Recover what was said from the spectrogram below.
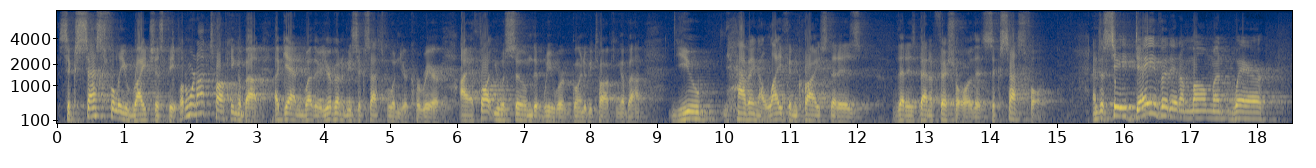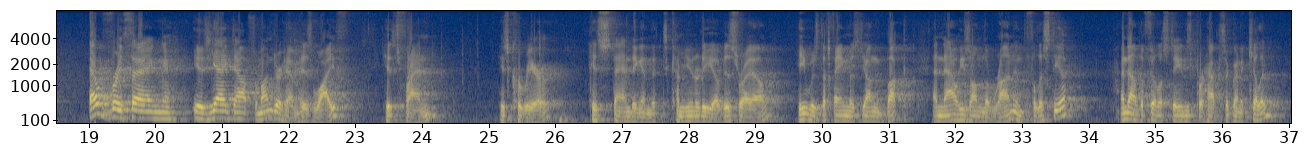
successfully righteous people, and we're not talking about, again, whether you're going to be successful in your career. I thought you assumed that we were going to be talking about you having a life in Christ that is that is beneficial or that's successful. And to see David in a moment where everything is yanked out from under him his wife, his friend, his career, his standing in the community of Israel. He was the famous young buck, and now he's on the run in Philistia. And now the Philistines perhaps are going to kill him,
